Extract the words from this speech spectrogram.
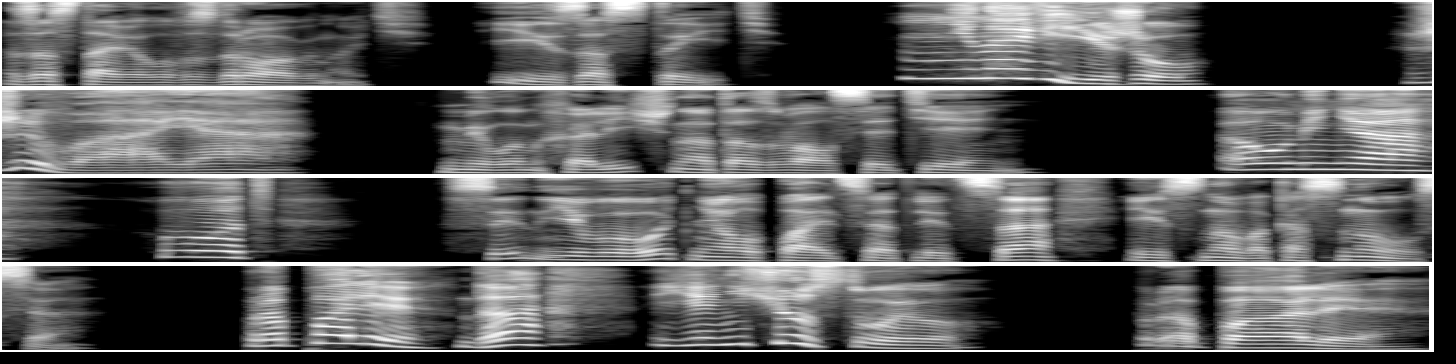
заставил вздрогнуть и застыть. «Ненавижу!» «Живая!» Меланхолично отозвался тень. А у меня вот сын его отнял пальцы от лица и снова коснулся. Пропали, да? Я не чувствую. Пропали,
